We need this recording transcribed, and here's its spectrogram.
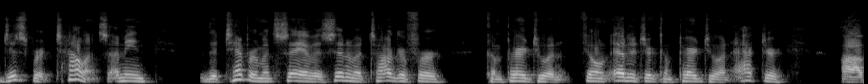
disparate talents. I mean, the temperament, say, of a cinematographer compared to a film editor, compared to an actor, uh,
